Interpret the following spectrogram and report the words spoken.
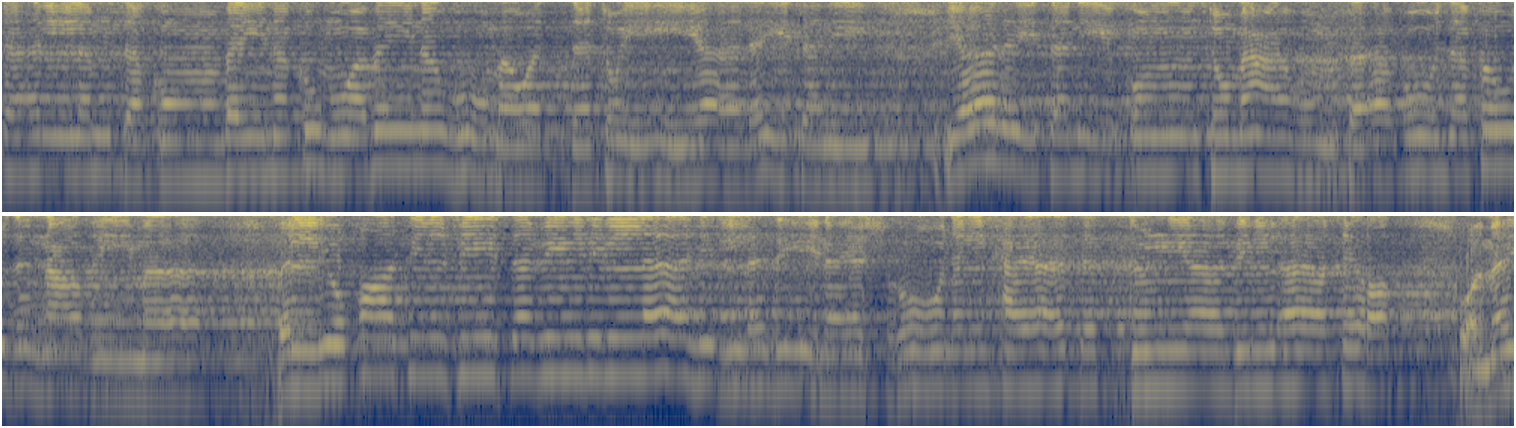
كأن لم تكن بينكم وبينه مودة. يا ليتني يا ليتني كنت معهم فأفوز فوزا عظيما. فليقاتل في سبيل الله الذين يشرون الحياة الدنيا بالآخرة. ومن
